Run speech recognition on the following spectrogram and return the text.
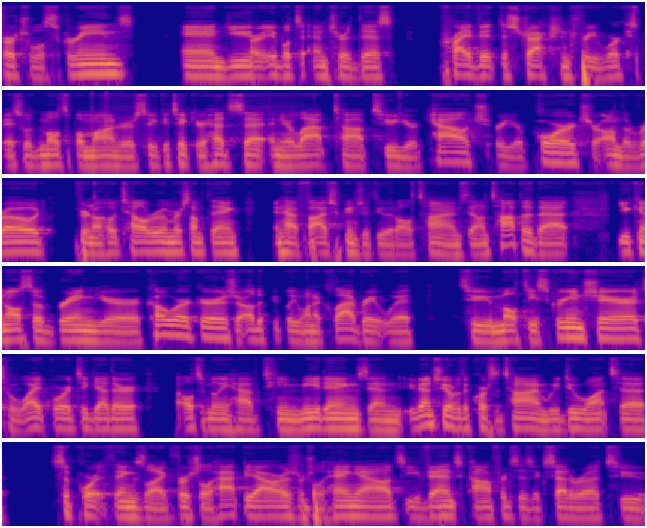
virtual screens, and you are able to enter this private distraction free workspace with multiple monitors. So you could take your headset and your laptop to your couch or your porch or on the road if you're in a hotel room or something and have five screens with you at all times. And on top of that, you can also bring your coworkers or other people you want to collaborate with to multi screen share, to whiteboard together, ultimately have team meetings. And eventually, over the course of time, we do want to support things like virtual happy hours, virtual hangouts, events, conferences, et cetera, to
